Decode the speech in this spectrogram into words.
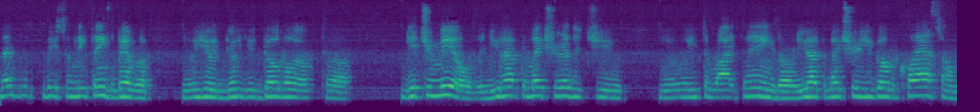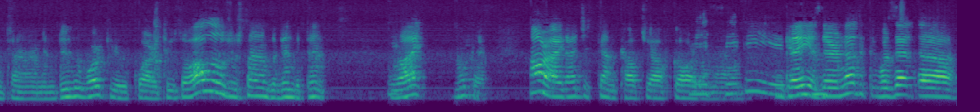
that'd be some neat things to be able to, you know, you go you go to to get your meals, and you have to make sure that you you know eat the right things, or you have to make sure you go to class on time and do the work you're required to. So all those are signs of independence, right? Okay. All right. I just kind of caught you off guard Yes, on that. it did. Okay. Is there another? Was that uh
